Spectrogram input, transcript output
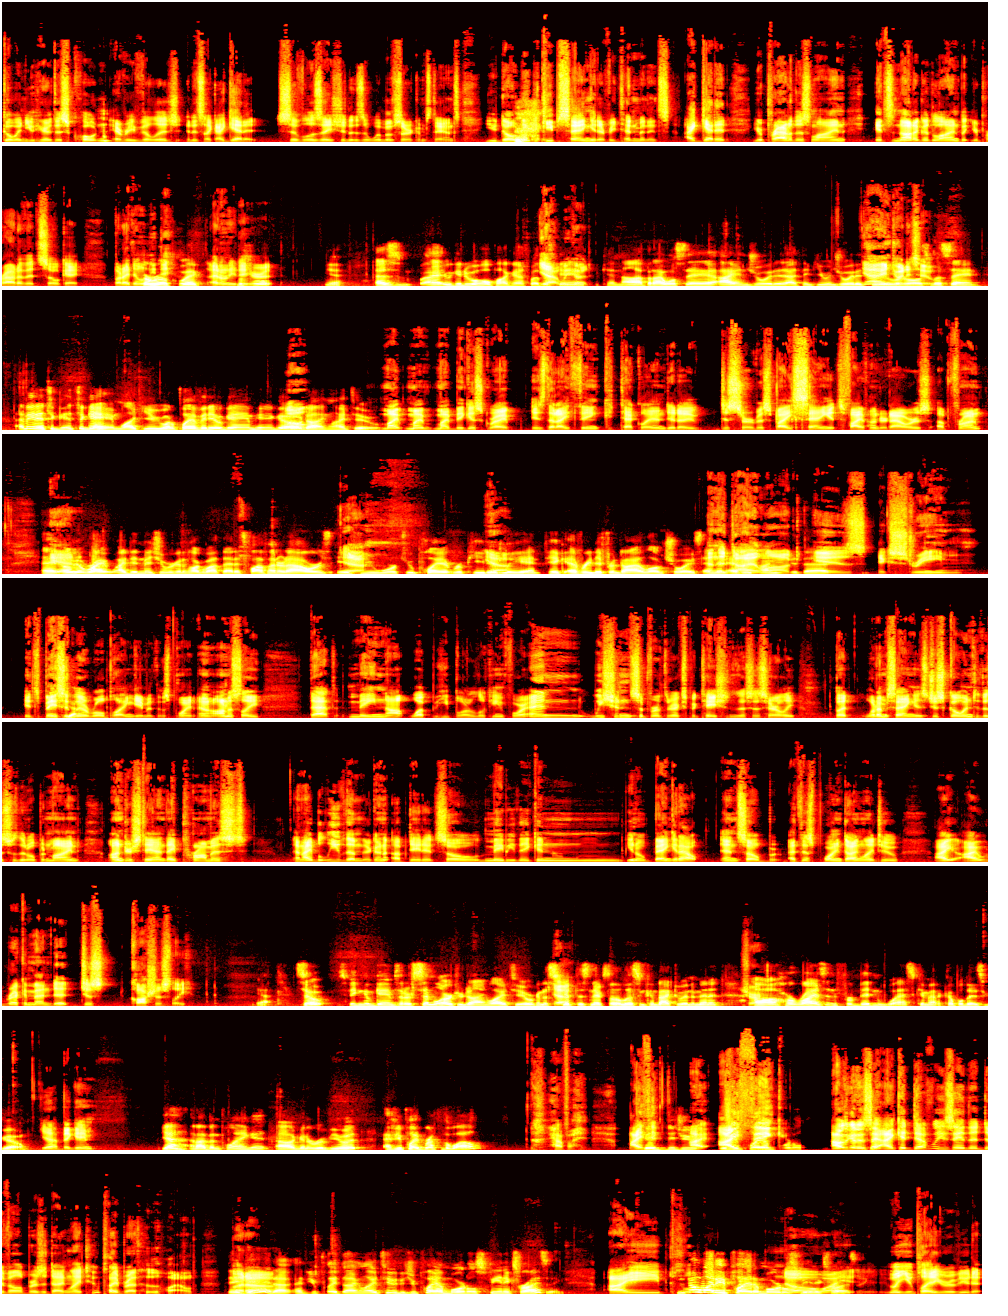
go and you hear this quote in every village, and it's like I get it. Civilization is a whim of circumstance. You don't need to keep saying it every ten minutes. I get it. You're proud of this line. It's not a good line, but you're proud of it, so okay. But I don't. But need real to, quick, I don't need to hear it. it. As I, we could do a whole podcast about Yeah, this we game. could. We cannot, but I will say I enjoyed it. I think you enjoyed it Yeah, too. I enjoyed it too. saying. I mean, it's a it's a game. Like you want to play a video game? Here you go, Well, Dying Light Two. My, my my biggest gripe is that I think Techland did a disservice by saying it's 500 hours up front. And, oh yeah, right. I did mention we are going to talk about that. It's 500 hours if Yeah. you were to play it repeatedly and take every different dialogue choice, and, and, then the every time dialogue you did that, is extreme. It's basically a role playing game at this point, and honestly, that may not what people are looking for, and we shouldn't subvert their expectations necessarily. But what I'm saying is, just go into this with an open mind. Understand they promised, and I believe them. They're going to update it, so maybe they can, you know, bang it out. And so, at this point, Dying Light 2, I I would recommend it, just cautiously. Yeah. So, speaking of games that are similar to Dying Light 2, we're going to Yeah. skip this next on the list and come back to it in a minute. Sure. Uh, Horizon Forbidden West came out a couple days ago. yeah, big game. Yeah, and I've been playing it. Uh, going to review it. Have you played Breath of the Wild? Have I? I Did, think did you? I- did I you think- I was gonna say I could definitely say the developers of Dying Light 2 played Breath of the Wild. They but, did, uh, uh, and you played Dying Light 2. Did you play Immortals Phoenix Rising? I pl- Nobody played Immortals no, Phoenix I- Rising. Well, you played it. You reviewed it.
